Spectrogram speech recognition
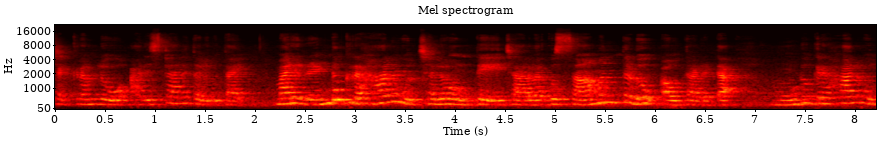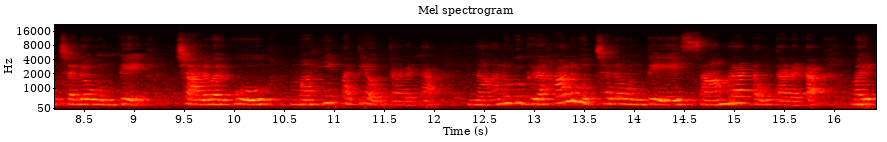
చక్రంలో అరిష్టాలు తొలుగుతాయి. మరి రెండు గ్రహాలు ఉచ్చలో ఉంటే చాలా వరకు సామంతుడు అవుతాడట. మూడు గ్రహాలు ఉచ్చలో ఉంటే చాలా వరకు మహీపతి అవుతాడట. నాలుగు గ్రహాలు ఉచ్చలో ఉంటే సామ్రాట్ అవుతాడట. మరి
